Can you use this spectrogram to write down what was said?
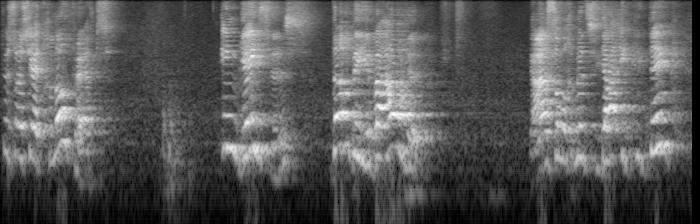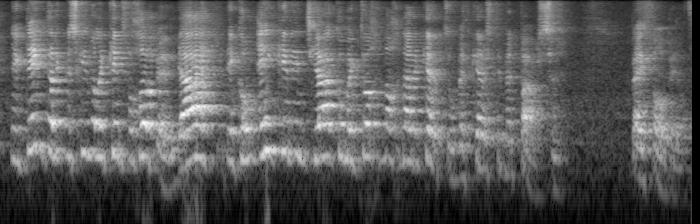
Dus als jij het geloof hebt in Jezus, dan ben je behouden. Ja, sommige mensen, ja, ik, ik, denk, ik denk dat ik misschien wel een kind van God ben. Ja, ik kom één keer in het jaar, kom ik toch nog naar de kerk toe, met kerst en met Pasen. Bijvoorbeeld.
